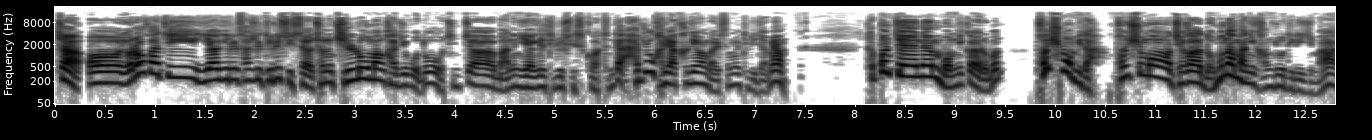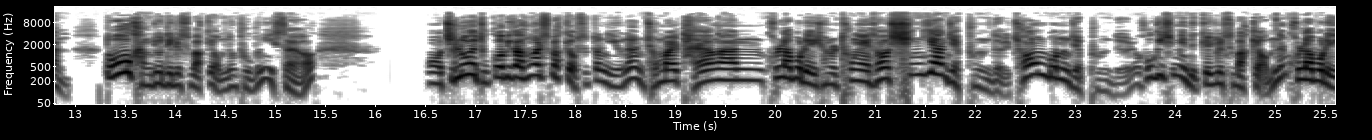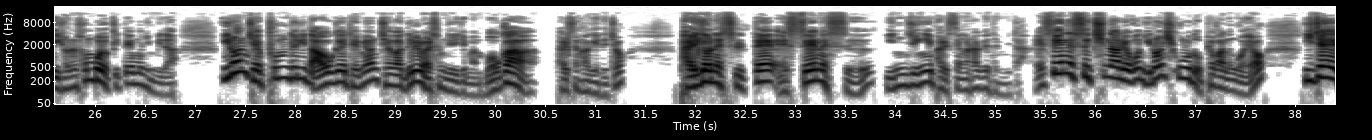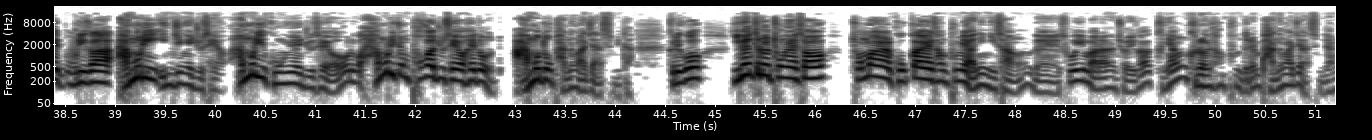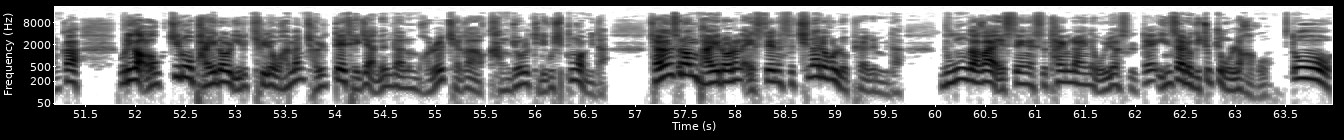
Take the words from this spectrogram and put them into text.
자, 어, 여러 가지 이야기를 사실 드릴 수 있어요. 저는 진로만 가지고도 진짜 많은 이야기를 드릴 수 있을 것 같은데 아주 간략하게만 말씀을 드리자면 첫 번째는 뭡니까 여러분? funsumer입니다. funsumer 제가 너무나 많이 강조드리지만 또 강조드릴 수밖에 없는 부분이 있어요. 어, 진로의 두꺼비가 흥할 수밖에 없었던 이유는 정말 다양한 콜라보레이션을 통해서 신기한 제품들, 처음 보는 제품들, 호기심이 느껴질 수밖에 없는 콜라보레이션을 선보였기 때문입니다. 이런 제품들이 나오게 되면 제가 늘 말씀드리지만 뭐가 발생하게 되죠? 발견했을 때 SNS 인증이 발생을 하게 됩니다. SNS 친화력은 이런 식으로 높여가는 거예요. 이제 우리가 아무리 인증해 주세요. 아무리 공유해 주세요. 그리고 아무리 좀 퍼가 주세요 해도 아무도 반응하지 않습니다. 그리고 이벤트를 통해서 정말 고가의 상품이 아닌 이상, 네, 소위 말하는 저희가 그냥 그런 상품들은 반응하지 않습니다. 그러니까 우리가 억지로 바이럴 일으키려고 하면 절대 되지 않는다는 거를 제가 강조를 드리고 싶은 겁니다. 자연스러운 viral은 SNS 친화력을 높여야 됩니다. 누군가가 SNS 타임라인에 올렸을 때 인싸력이 쭉쭉 올라가고 또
